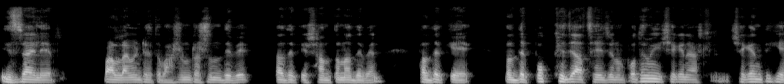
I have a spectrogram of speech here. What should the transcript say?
ইসরায়েলের পার্লামেন্টে হয়তো ভাষণ টাষণ দেবে। তাদেরকে সান্ত্বনা দেবেন। তাদেরকে, তাদের পক্ষে যে আছে, এই জন্য প্রথমেই সেখানে আসলেন। সেখান থেকে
